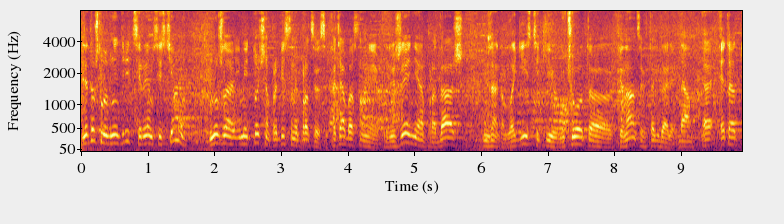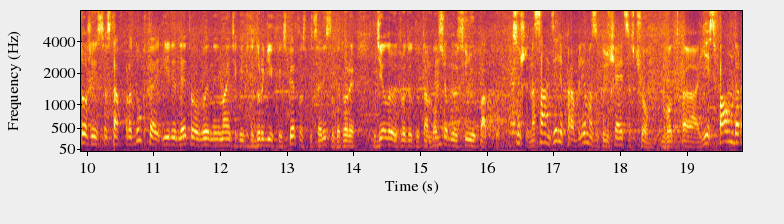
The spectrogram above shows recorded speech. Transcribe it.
Для того, чтобы внедрить CRM-систему, нужно иметь точно прописанные процессы, хотя бы основные продвижения, продаж, не знаю, там, логистики, учета, финансов и так далее. Да. Э, это тоже из состав продукта или для этого вы нанимаете каких-то других экспертов, специалистов, которые делают вот эту там волшебную синюю папку? Слушай, на самом деле проблема заключается в чем? Вот э, есть фаундер,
